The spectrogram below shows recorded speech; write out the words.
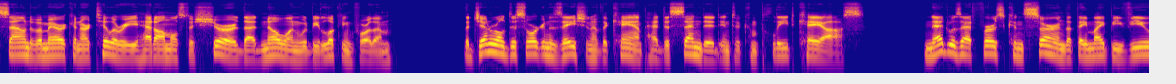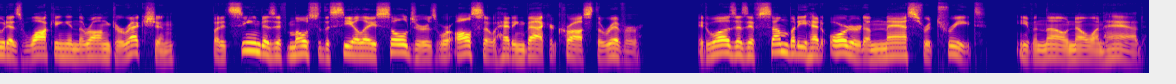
sound of American artillery had almost assured that no one would be looking for them. The general disorganization of the camp had descended into complete chaos. Ned was at first concerned that they might be viewed as walking in the wrong direction, but it seemed as if most of the CLA soldiers were also heading back across the river. It was as if somebody had ordered a mass retreat, even though no one had.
